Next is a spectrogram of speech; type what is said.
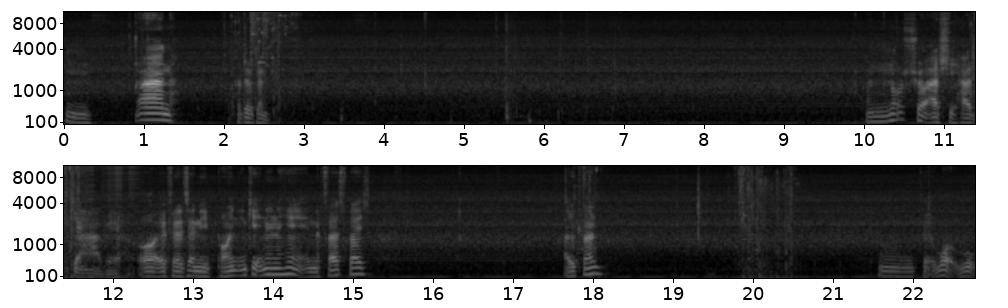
Hmm. And Hadouken. I'm not sure actually how to get out of here, or if there's any point in getting in here in the first place. Open. Okay, what, what?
